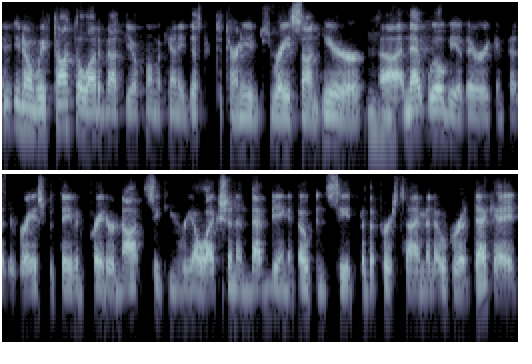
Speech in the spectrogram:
You know, we've talked a lot about the Oklahoma County District Attorney's race on here, mm-hmm. uh, and that will be a very competitive race with David Prater not seeking reelection and that being an open seat for the first time in over a decade.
